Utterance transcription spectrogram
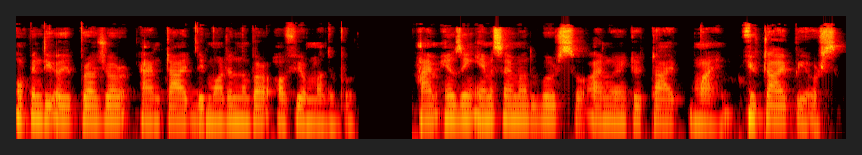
open the web browser and type the model number of your motherboard. I'm using MSI motherboard so I'm going to type mine. You type yours.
